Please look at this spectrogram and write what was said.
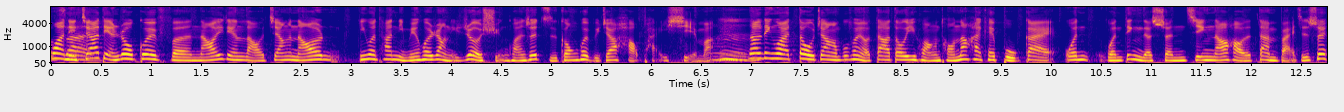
哇，你加点肉桂粉，然后一点老姜，然后因为它里面会让你热循环，所以子宫会比较好排泄嘛。嗯。那另外豆浆的部分有大豆异黄酮，那还可以补钙、稳稳定你的神经，然后好的蛋白质，所以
